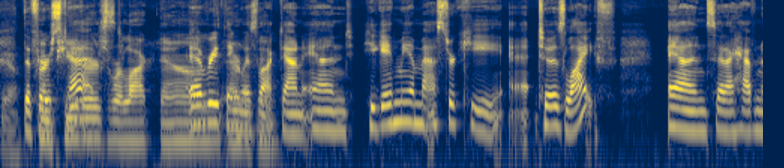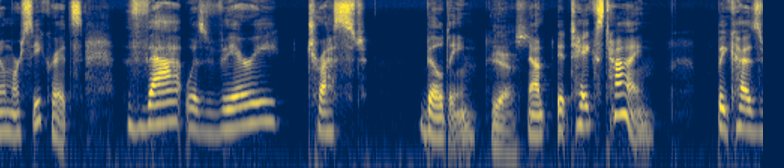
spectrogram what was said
Yeah. the first Computers text. were locked down. everything, was locked down, and he gave me a master key uh, to his life, and said, "I have no more secrets." That was very trust building. Yes. Now, it takes time because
